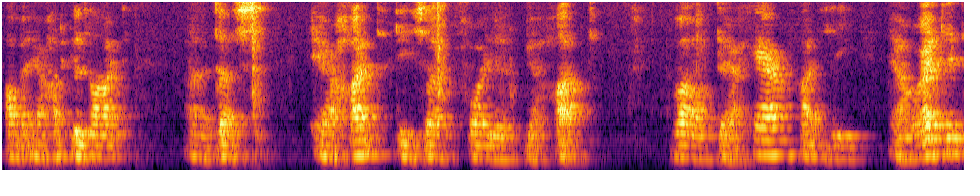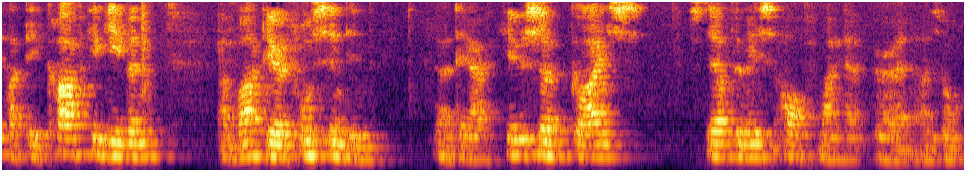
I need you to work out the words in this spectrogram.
aber er hat gesagt, äh, dass er hat diese Freude gehabt, weil der Herr hat sie errettet, hat die Kraft gegeben, macht ihr Fuß in den, äh, der Hilfe gleich, stellte mich auf meine Ohren. Also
